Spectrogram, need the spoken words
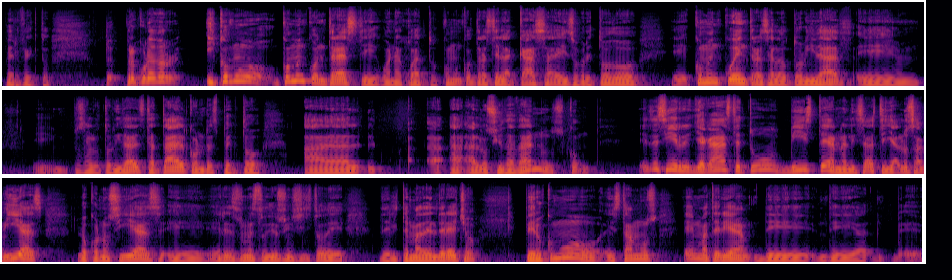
Perfecto. Procurador, ¿y cómo, cómo encontraste Guanajuato? ¿Cómo encontraste la casa y sobre todo, eh, cómo encuentras a la autoridad, pues a la autoridad estatal con respecto a, a, los ciudadanos? Es decir, llegaste tú, viste, analizaste, ya lo sabías, lo conocías, eh, eres un estudioso, insisto, de, del tema del derecho, pero ¿cómo estamos en materia de, de, eh,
